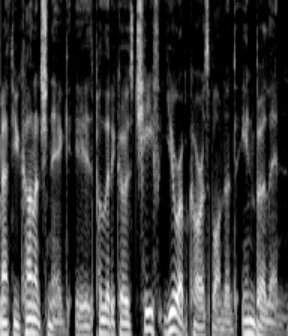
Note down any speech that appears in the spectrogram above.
Matthew Karnitschnig is Politico's chief Europe correspondent in Berlin.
